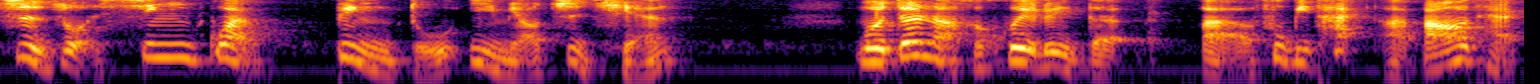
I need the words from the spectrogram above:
制作新冠病毒疫苗之前，Moderna 和辉瑞的啊复必泰啊 BioTech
